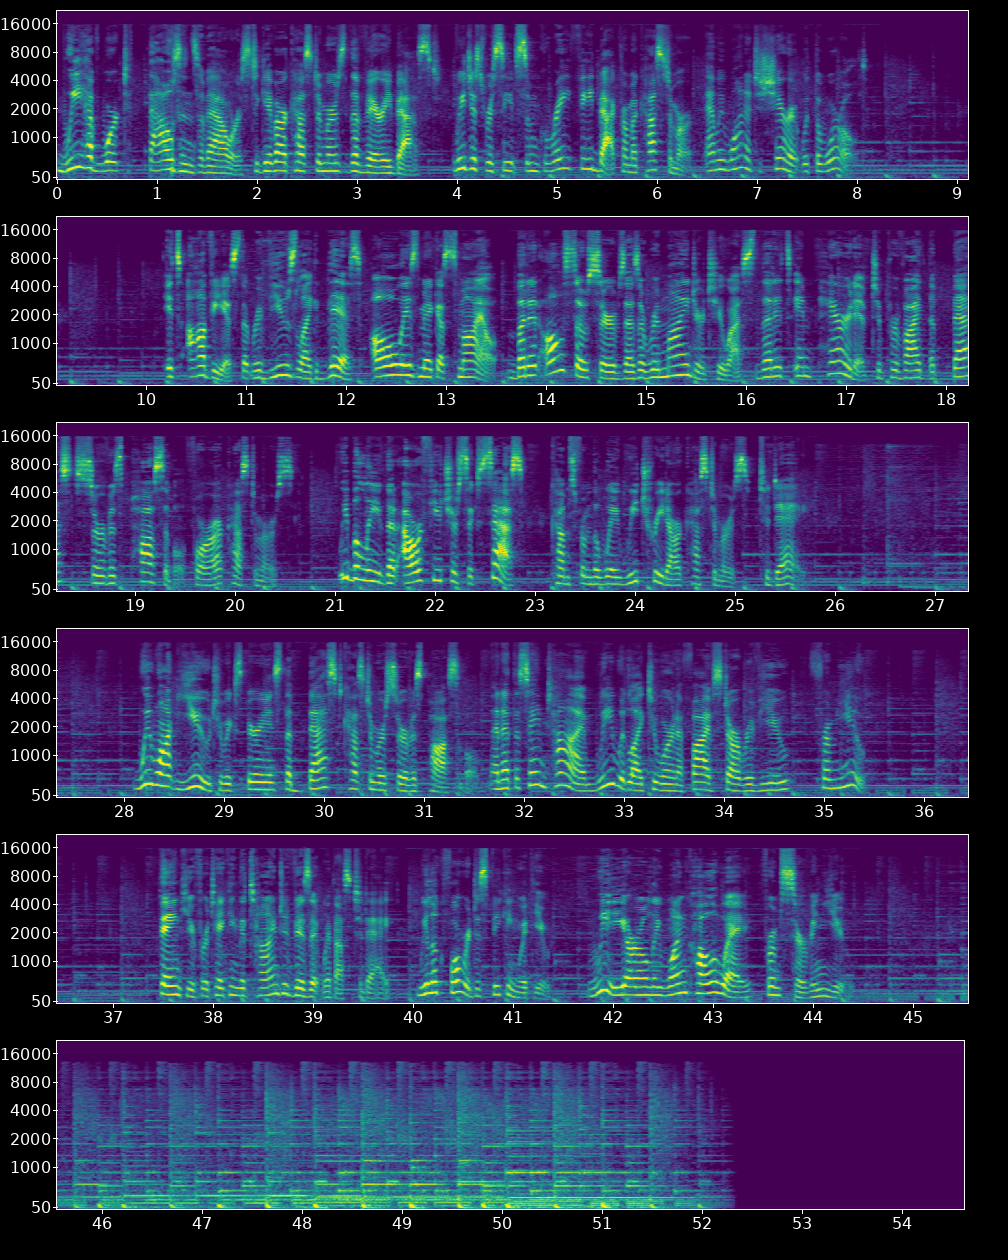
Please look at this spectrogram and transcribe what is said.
We have worked thousands of hours to give our customers the very best. We just received some great feedback from a customer and we wanted to share it with the world. It's obvious that reviews like this always make us smile, but it also serves as a reminder to us that it's imperative to provide the best service possible for our customers. We believe that our future success comes from the way we treat our customers today. We want you to experience the best customer service possible, and at the same time, we would like to earn a five star review from you. Thank you for taking the time to visit with us today. We look forward to speaking with you. We are only one call away from serving you.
